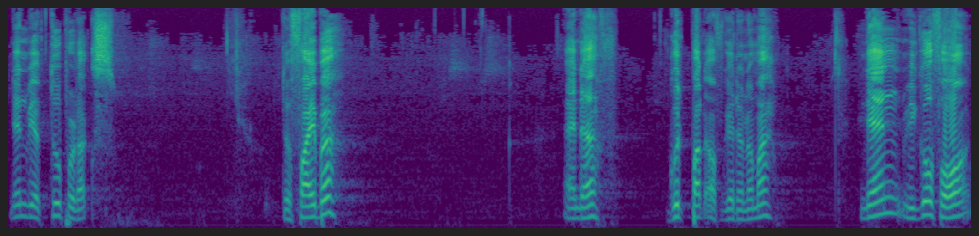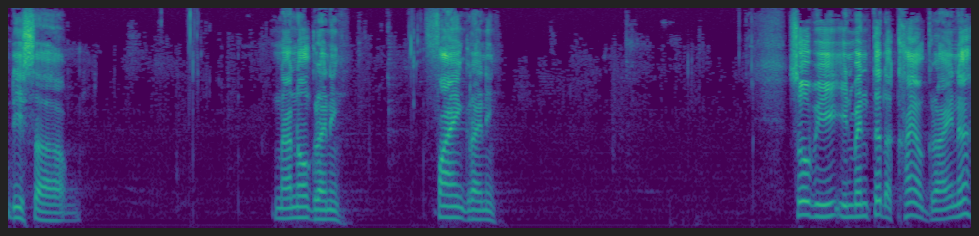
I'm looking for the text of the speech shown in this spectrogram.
Then we have two products the fiber and the good part of Ganoderma. Then we go for this um, nano grinding, fine grinding. So we invented a kind of grinder.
